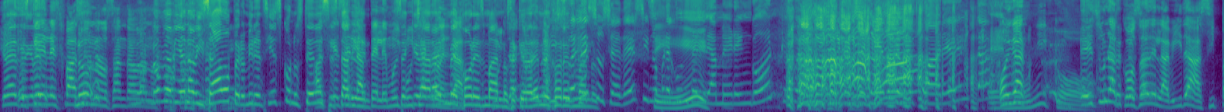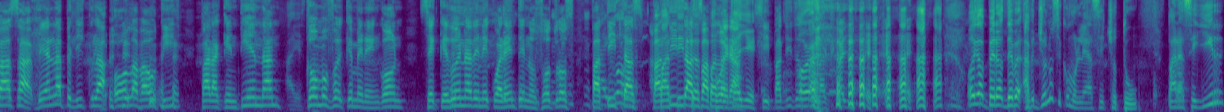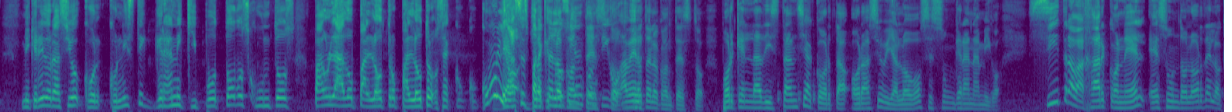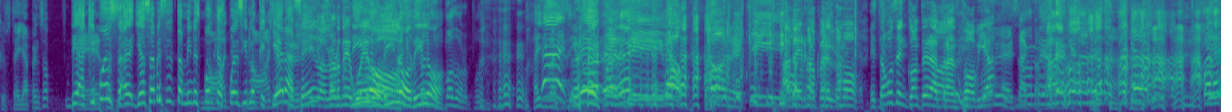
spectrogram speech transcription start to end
Gracias, Es que el espacio no nos han dado No, me habían avisado, Sí. pero miren, si es con ustedes está bien. tele, muy- se quedará en mejores manos, se quedará en mejores suele manos. suceder, si no pregúntenle a Merengón, que fue el 40. El Oigan, único. Es una cosa de la vida, así pasa. Vean la película All About It para que entiendan cómo fue que Merengón se quedó en ADN 40 y nosotros patitas, Patitas patitas pa' para afuera. Sí, patitas para la calle. Oiga, pero de ver- a ver, yo no sé cómo le has hecho tú para seguir, mi querido Horacio, con, con este gran equipo, todos juntos, para un lado, para el otro, para el otro. O sea, ¿cómo le Yo- haces para yo que te lo contesto, contigo? A ver, Yo te lo contesto. Porque en la distancia corta, Horacio Villalobos es un gran amigo. Sí trabajar con él es un dolor de lo que usted ya pensó. de aquí Eso pues, sí. eh, ya sabes, este también es podcast, No, puedes decir lo que ya, quieras, ¿eh? dolor de Dilo, huevo. dilo, dilo. pues, correctivo. A ver, no, pero como estamos en contra de la transfobia, Exacto. ¿Para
